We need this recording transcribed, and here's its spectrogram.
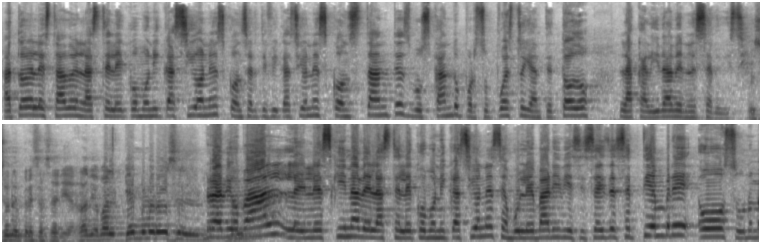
a todo el estado en las telecomunicaciones con certificaciones constantes, buscando por supuesto y ante todo la calidad en el servicio. Es una empresa seria. Radio Val, ¿qué número es el? Radio Val, en la esquina de las telecomunicaciones en Boulevard y 16 de septiembre o su número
